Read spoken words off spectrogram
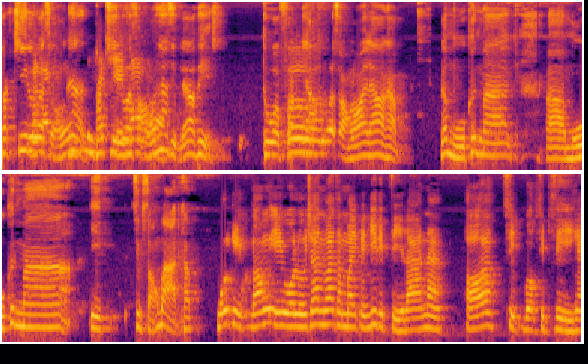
ผักชีโลละสองเนี่ยผักชีโลละสองร้อยห้าสิบแล้วพี่ถั่วฝักยาวโลละสองร้อยแล้วครับ แล้วหมูขึ้นมาอ่าหมูขึ้นมาอีกสิบสองบาทครับ ธุรกิจน้อง evolution ว่าทำไมเป็น24ล้านน่ะ อ๋อ10บวก14ไง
